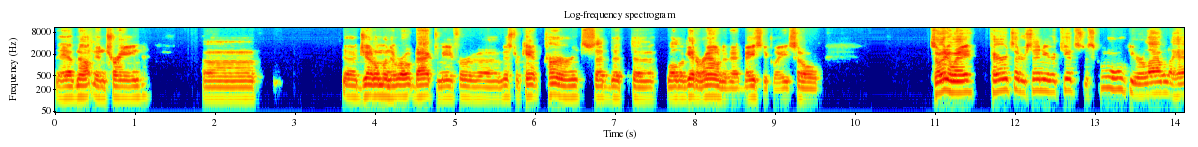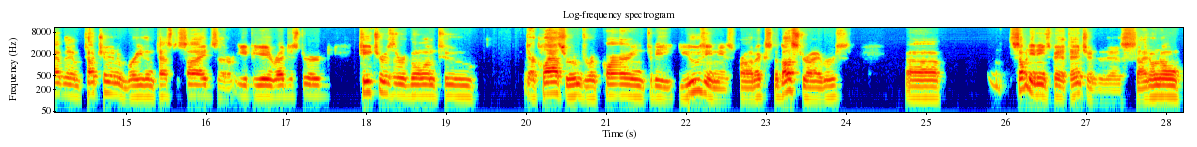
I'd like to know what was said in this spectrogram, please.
They have not been trained. Uh, the gentleman that wrote back to me for uh, Mr. Kent Kern said that, uh, well, they'll get around to that basically. So, so anyway, parents that are sending their kids to school, you're liable to have them touching and breathing pesticides that are EPA registered. Teachers that are going to their classrooms requiring to be using these products, the bus drivers, uh, somebody needs to pay attention to this. I don't know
